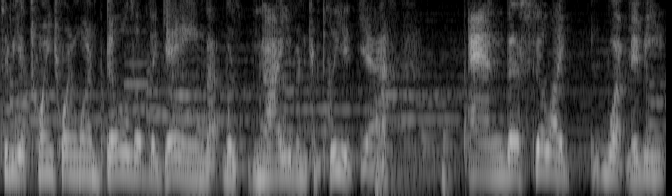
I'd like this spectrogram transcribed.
to be a 2021 build of the game that was not even completed yet. And there's still like what maybe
